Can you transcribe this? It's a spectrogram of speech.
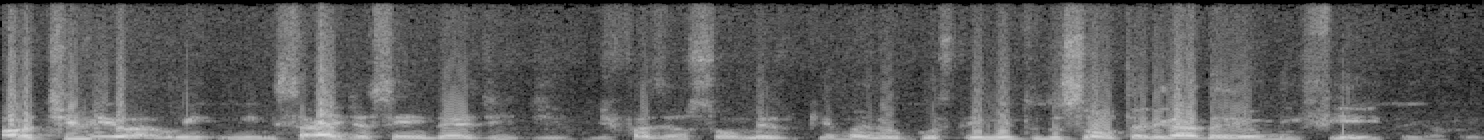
eu tive o inside, assim, a ideia de, de, de, fazer o som mesmo, porque, mano, eu gostei muito do som, tá ligado? Aí eu me enfiei, tá ligado? Falei,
